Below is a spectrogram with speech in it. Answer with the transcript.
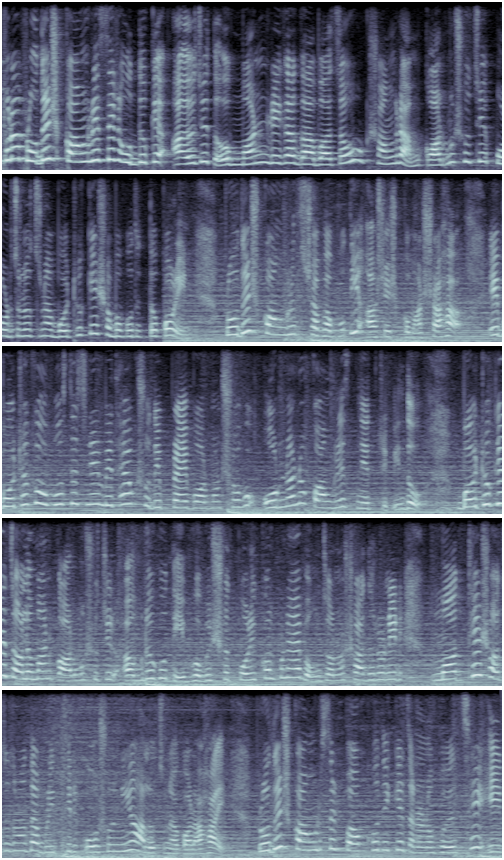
ত্রিপুরা প্রদেশ কংগ্রেসের উদ্যোগে আয়োজিত মনরেগা গা বাঁচাও সংগ্রাম কর্মসূচি পর্যালোচনা বৈঠকে সভাপতিত্ব করেন প্রদেশ কংগ্রেস সভাপতি আশিস কুমার সাহা। এই বৈঠকে উপস্থিত ছিলেন বিধায়ক সুদীপ রায় বর্মন সহ অন্যান্য কংগ্রেস নেতৃবৃন্দ। বৈঠকে চলমান কর্মসূচির অগ্রগতি, ভবিষ্যৎ পরিকল্পনা এবং জনসাধারণের মধ্যে সচেতনতা বৃদ্ধির কৌশল নিয়ে আলোচনা করা হয়। প্রদেশ কংগ্রেসের পক্ষ থেকে জানানো হয়েছে, এই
